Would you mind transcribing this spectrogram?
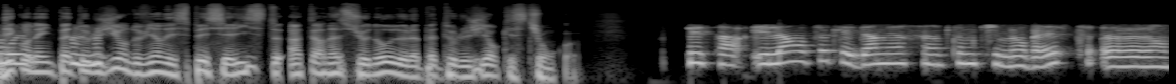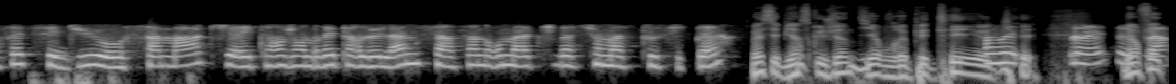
Dès Oui. qu'on a une pathologie, on devient des spécialistes internationaux de la pathologie en question. Quoi. C'est ça. Et là, en fait, les derniers symptômes qui me restent, euh, en fait, c'est dû au SAMA qui a été engendré par le LAM. C'est un syndrome à activation mastocytaire. Ouais, c'est bien ce que je viens de dire. Vous répétez. euh, Ah ouais, ouais, c'est en fait- ça.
